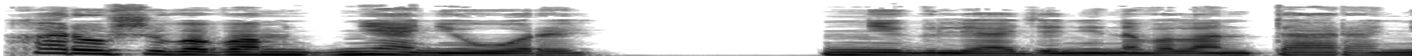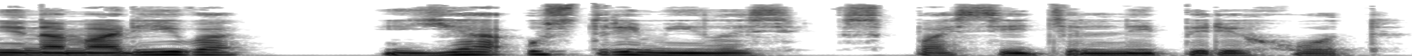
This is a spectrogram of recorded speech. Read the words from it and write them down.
«Хорошего вам дня, Неоры!» Не глядя ни на Волонтара, ни на Марива, я устремилась в спасительный переход.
